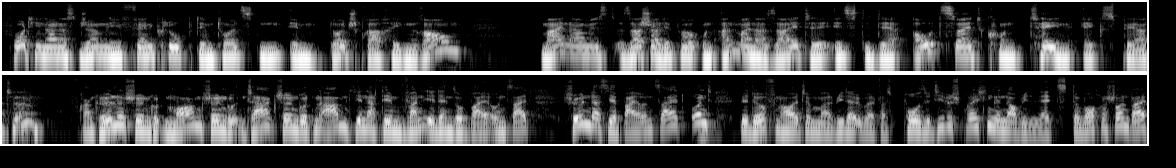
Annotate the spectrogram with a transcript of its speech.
49ers Germany Fanclub, dem tollsten im deutschsprachigen Raum. Mein Name ist Sascha Lippe und an meiner Seite ist der Outside Contain Experte. Frank Höhle, schönen guten Morgen, schönen guten Tag, schönen guten Abend, je nachdem, wann ihr denn so bei uns seid. Schön, dass ihr bei uns seid und wir dürfen heute mal wieder über etwas Positives sprechen, genau wie letzte Woche schon, weil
